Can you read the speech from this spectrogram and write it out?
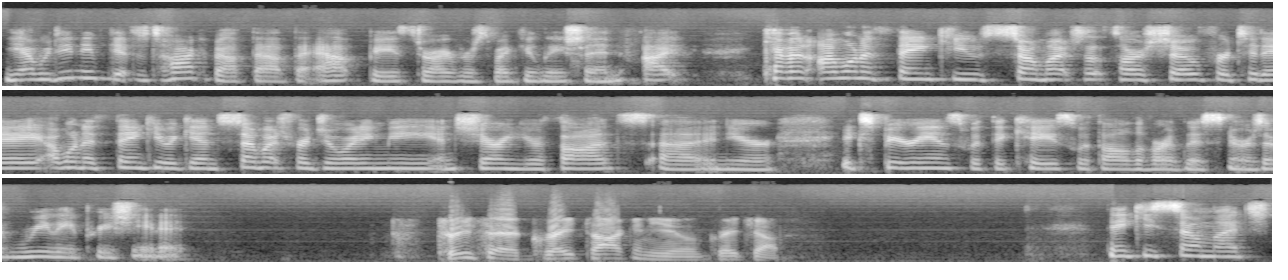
Yeah, we didn't even get to talk about that, the app based drivers regulation. I, Kevin, I want to thank you so much. That's our show for today. I want to thank you again so much for joining me and sharing your thoughts uh, and your experience with the case with all of our listeners. I really appreciate it. Teresa, great talking to you. Great job. Thank you so much.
